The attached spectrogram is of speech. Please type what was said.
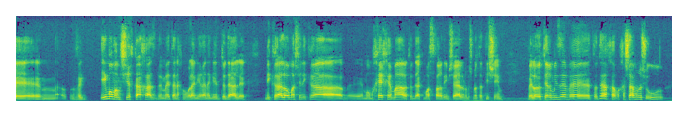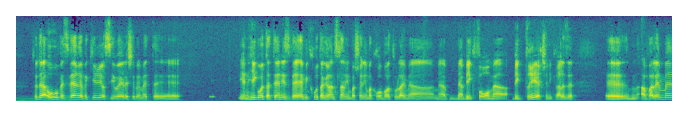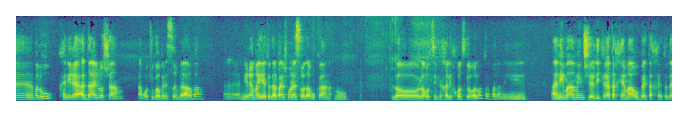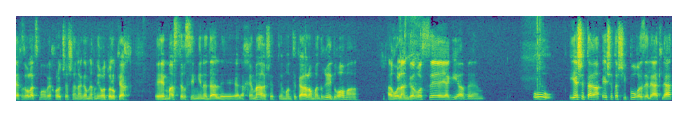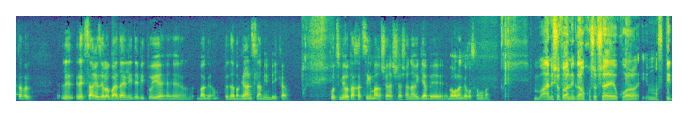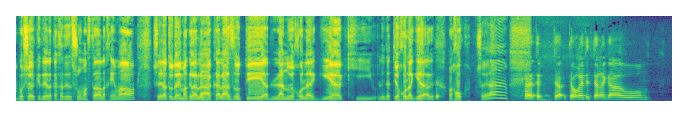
ואם הוא ממשיך ככה, אז באמת אנחנו אולי נראה, נגיד, אתה יודע, נקרא לו מה שנקרא אה, מומחה חמר, אתה יודע, כמו הספרדים שהיה לנו בשנות ה-90, ולא יותר מזה, ואתה יודע, חשבנו שהוא, אתה יודע, הוא וזוורה וקיריוס יהיו אלה שבאמת... ינהיגו את הטניס והם ייקחו את הגרנד סלאמים בשנים הקרובות, אולי מה, מה, מהביג פור או מהביג טרי, איך שנקרא לזה, אה, אבל, הם, אה, אבל הוא כנראה עדיין לא שם, למרות שהוא כבר בן 24, אה, נראה מה יהיה, אתה יודע, 2018 עוד ארוכה, אנחנו לא, לא רוצים ככה לחרוץ גורלות, אבל אני, אני מאמין שלקראת החמר הוא בטח, אתה יודע, יחזור לעצמו, ויכול להיות שהשנה גם אנחנו נראה אותו לוקח מאסטרסים מנדל על החמר, יש את מונטה קרלו, מדריד, רומא, הרולנד גרוס אה, יגיע, והוא, יש את, ה, יש את השיפור הזה לאט לאט, אבל לצערי זה לא בא עדיין לידי ביטוי, אה, בג, אתה יודע, בגרנד סלאמים בעיקר. חוץ מאותה חצי גמר שהשנה הוא הגיע ברולנד גארוס כמובן. אני שוב, אני גם חושב שהוא כבר מספיק בשל כדי לקחת איזשהו מאסטר על החימר. שאלה, אתה יודע, אם הגרלה הקלה הזאתי, עד לאן הוא יכול להגיע, כי לדעתי הוא יכול להגיע רחוק. שאלה... תיאורטית כרגע הוא...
